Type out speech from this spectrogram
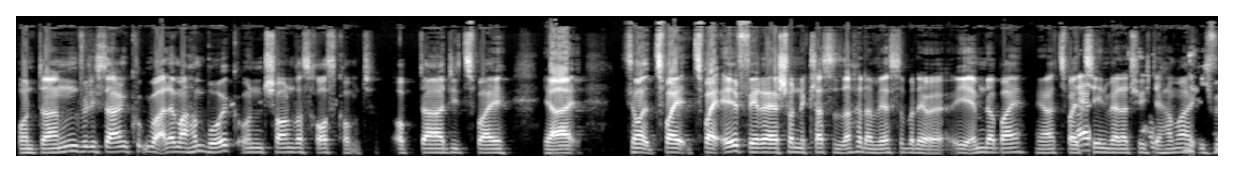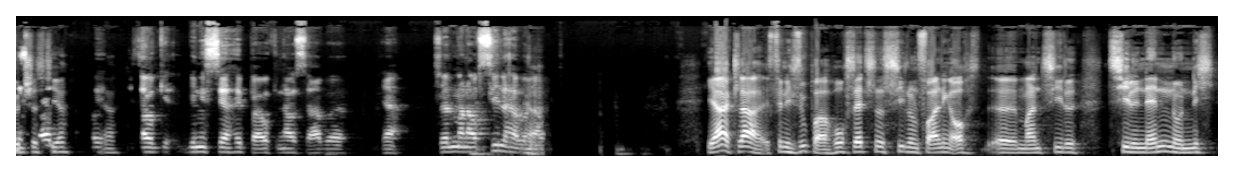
und dann würde ich sagen, gucken wir alle mal Hamburg und schauen, was rauskommt. Ob da die zwei, ja, 211 wäre ja schon eine klasse Sache, dann wärst du bei der EM dabei. Ja, 210 wäre natürlich der Hammer. Ich wünsche es dir. Ja. Bin ich sehr happy auch genauso, aber ja, soll man auch Ziel haben. Ja. Ja, klar, finde ich super. Hochsetzendes Ziel und vor allen Dingen auch äh, mal ein Ziel, Ziel nennen und nicht,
